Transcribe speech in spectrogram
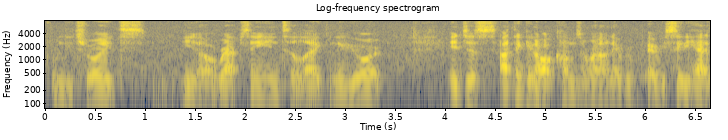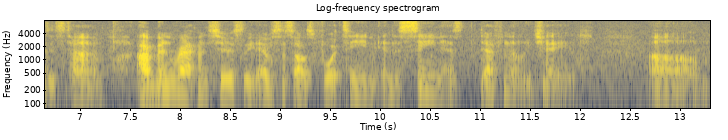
from Detroit's you know rap scene to like New York it just I think it all comes around. Every every city has its time. I've been rapping seriously ever since I was 14, and the scene has definitely changed. Um,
